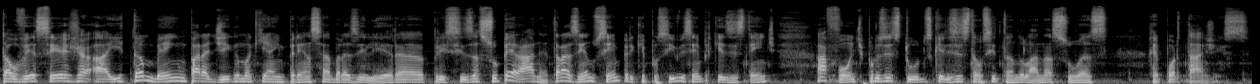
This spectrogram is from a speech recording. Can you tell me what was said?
talvez seja aí também um paradigma que a imprensa brasileira precisa superar, né? Trazendo sempre que possível e sempre que existente a fonte para os estudos que eles estão citando lá nas suas reportagens.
